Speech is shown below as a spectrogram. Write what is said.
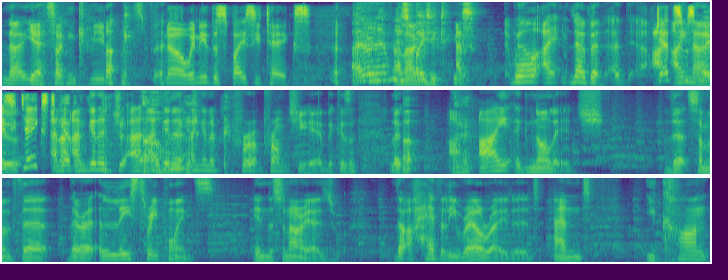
No, yes, I can Need- cut this bit. No, we need the spicy takes. I don't have any And I'm- spicy and- takes. Well, I no, but uh, I, Get some I know, spicy takes and I, I'm gonna, I, I'm Uh-oh, gonna, I'm gonna pr- prompt you here because look, Oh, I. I acknowledge that some of the there are at least three points in the scenarios that are heavily railroaded, and you can't.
